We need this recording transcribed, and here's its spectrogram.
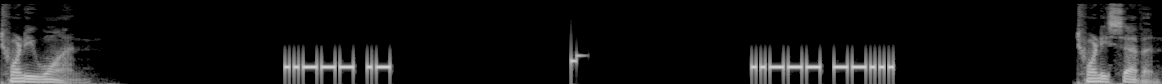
21. 27.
